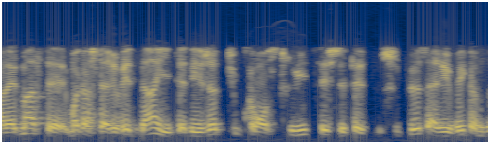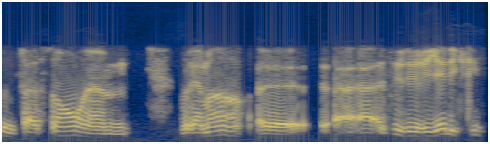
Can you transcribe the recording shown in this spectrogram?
honnêtement, c'était moi quand je suis arrivé dedans, il était déjà tout construit. Tu sais, je suis plus arrivé comme d'une façon euh, vraiment, euh, tu sais, j'ai rien écrit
